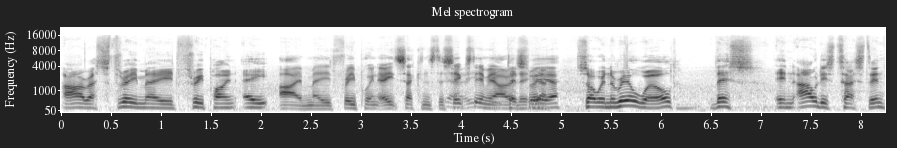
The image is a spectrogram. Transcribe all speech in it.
RS3 made 3.8 I made 3.8 seconds to 60 in my RS3, it, yeah. So in the real world, this in Audi's testing,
